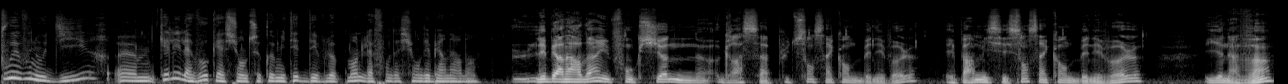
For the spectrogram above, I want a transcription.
Pouvez-vous nous dire euh, quelle est la vocation de ce comité de développement de la Fondation des Bernardins? Les Bernardins, ils fonctionnent grâce à plus de 150 bénévoles. Et parmi ces 150 bénévoles, il y en a 20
